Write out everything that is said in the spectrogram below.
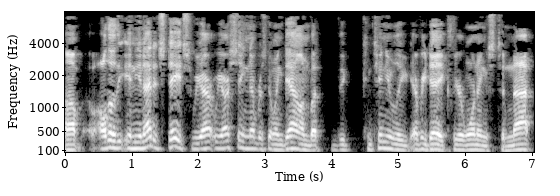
Um, although the, in the United States, we are, we are seeing numbers going down, but the continually every day clear warnings to not,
